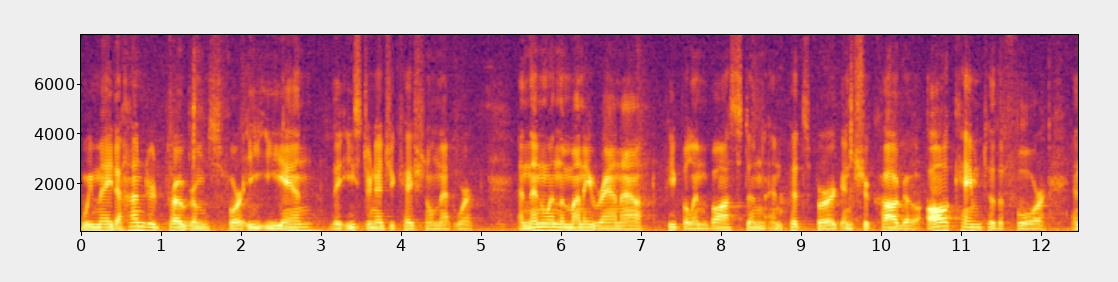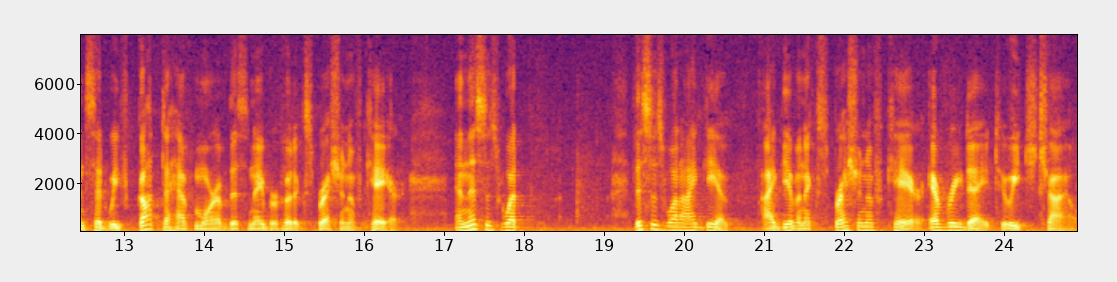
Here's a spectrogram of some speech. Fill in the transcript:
we made 100 programs for EEN, the Eastern Educational Network, and then when the money ran out, people in Boston and Pittsburgh and Chicago all came to the fore and said, We've got to have more of this neighborhood expression of care. And this is what this is what I give. I give an expression of care every day to each child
